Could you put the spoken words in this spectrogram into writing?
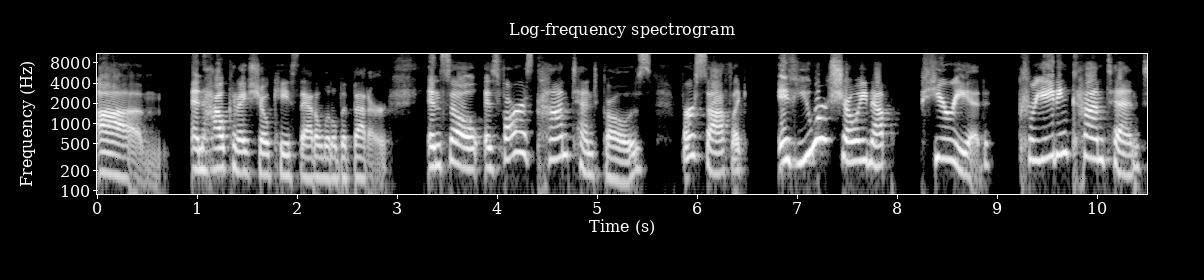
Um, and how can I showcase that a little bit better? And so, as far as content goes, first off, like if you are showing up, period, creating content,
